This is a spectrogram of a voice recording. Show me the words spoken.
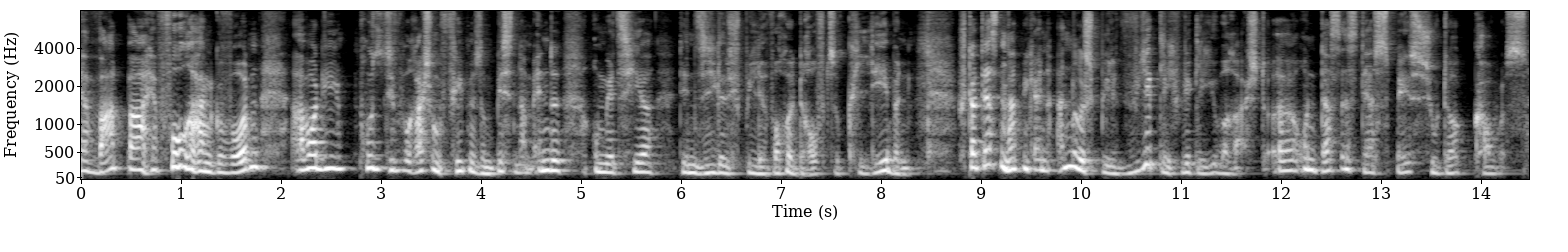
erwartbar hervorragend geworden. Aber die positive Überraschung fehlt mir so ein bisschen am Ende, um jetzt hier den Siegel Spiele Woche drauf zu kleben. Stattdessen hat mich ein anderes Spiel wirklich, wirklich überrascht. Äh, und das ist der Space Shooter Chorus.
